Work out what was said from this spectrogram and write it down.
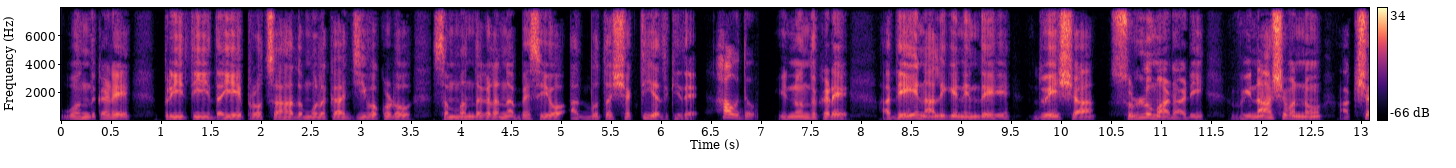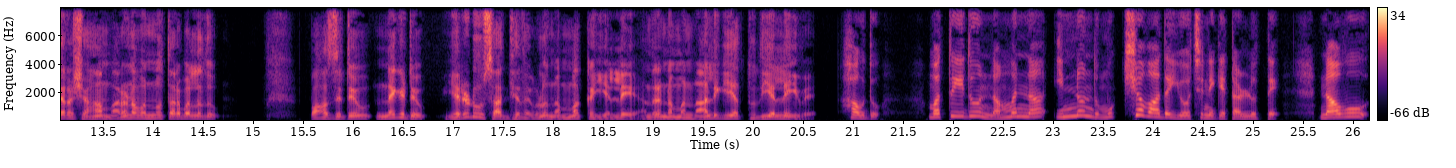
ಒಂದ್ ಕಡೆ ಪ್ರೀತಿ ದಯೆ ಪ್ರೋತ್ಸಾಹದ ಮೂಲಕ ಜೀವ ಕೊಡೋ ಸಂಬಂಧಗಳನ್ನ ಬೆಸೆಯೋ ಅದ್ಭುತ ಶಕ್ತಿ ಅದಕ್ಕಿದೆ. ಹೌದು. ಇನ್ನೊಂದು ಕಡೆ ಅದೇ ನಾಲಿಗೆನಿಂದೇ ದ್ವೇಷ ಸುಳ್ಳು ಮಾಡಾಡಿ ವಿನಾಶವನ್ನು ಅಕ್ಷರಶಃ ಮರಣವನ್ನು ತರಬಲ್ಲದು. ಪಾಸಿಟಿವ್ ನೆಗೆಟಿವ್ ಎರಡೂ ಸಾಧ್ಯತೆಗಳು ನಮ್ಮ ಕೈಯಲ್ಲೇ ಅಂದ್ರೆ ನಮ್ಮ ನಾಲಿಗೆಯ ತುದಿಯಲ್ಲೇ ಇವೆ. ಹೌದು. ಮತ್ತು ಇದು ನಮ್ಮನ್ನ ಇನ್ನೊಂದು ಮುಖ್ಯವಾದ ಯೋಚನೆಗೆ ತಳ್ಳುತ್ತೆ. ನಾವು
